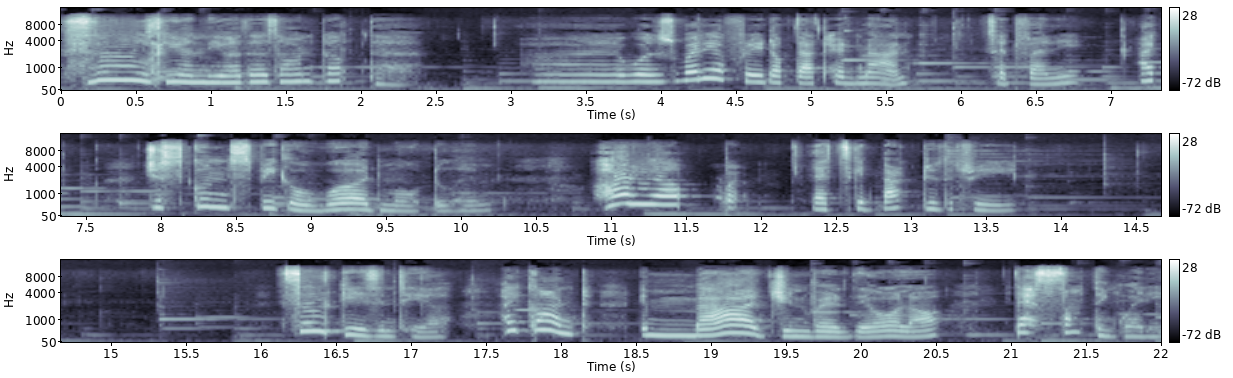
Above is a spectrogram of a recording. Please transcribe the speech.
Silky and the others aren't up there. I was very afraid of that head man, said Fanny. I just couldn't speak a word more to him. Hurry up! Let's get back to the tree. Silky isn't here. I can't imagine where they all are. There's something very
